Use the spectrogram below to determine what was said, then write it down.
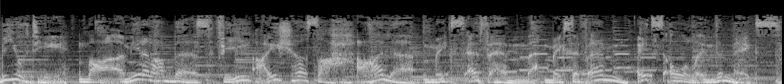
beauty مع أميرة العباس في عيشها صح على Mix FM. Mix FM it's all in the mix.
